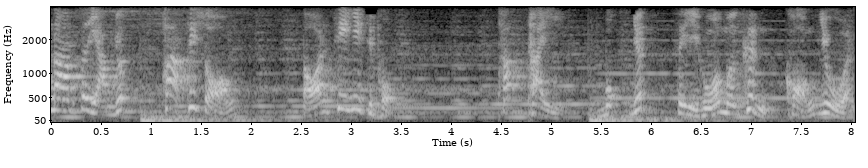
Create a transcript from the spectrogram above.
านามสยามยุทธภาคที่สองตอนที่ 26 ทัพไทย บุกยึดสี่หัวเมืองขึ้นของหยวน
